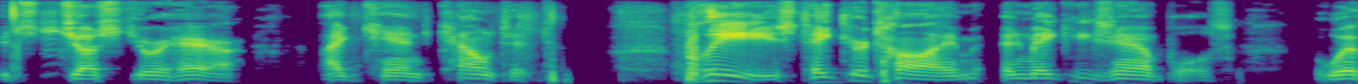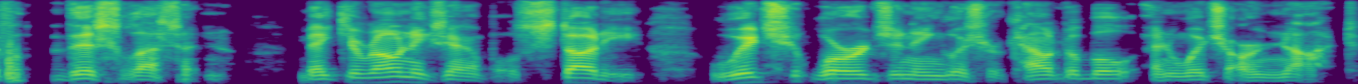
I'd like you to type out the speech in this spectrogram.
It's just your hair. I can't count it. Please take your time and make examples with this lesson. Make your own examples. Study which words in English are countable and which are not.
